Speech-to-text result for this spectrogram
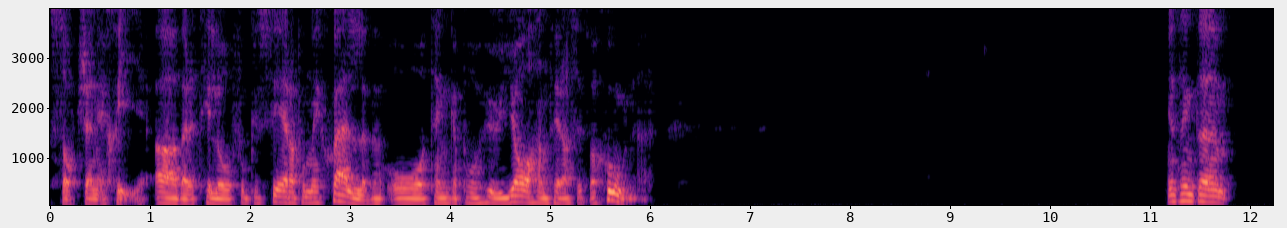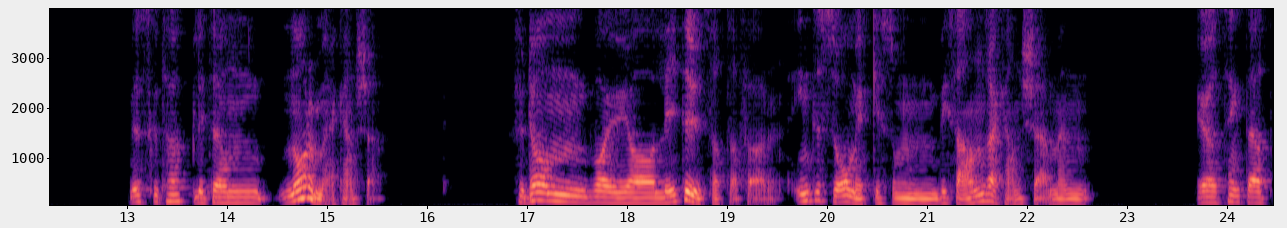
sorts energi över till att fokusera på mig själv och tänka på hur jag hanterar situationer. Jag tänkte jag ska ta upp lite om normer kanske. För de var ju jag lite utsatta för. Inte så mycket som vissa andra kanske, men jag tänkte att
